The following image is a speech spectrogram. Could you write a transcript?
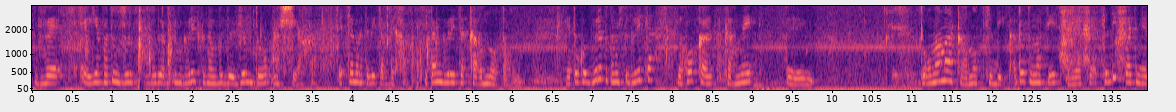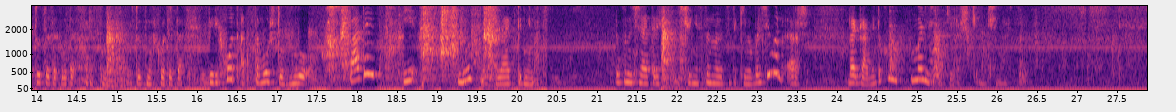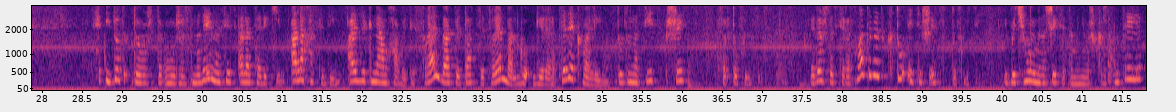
в... Я потом буду, об этом говорить, когда мы дойдем до Машеха. Это самое Давид Авдыха. И там говорится карнотом. Я только говорю, потому что говорится Бехо карне э, Турмама карнот цадик. А тут у нас есть понятие цадик, поэтому я тут это как-то рассматриваю. Тут у нас какой-то переход от того, что зло падает, и плюс начинает подниматься. Только начинает расти. Еще не становится такими большими рогами, только маленькие рожки начинаются. И тут то, что мы уже рассмотрели, у нас есть аля цадиким, аля хасидим, аль зикнам хабет Исраэль, валь плетат цифрем, валь гирея цедек валину. Тут у нас есть шесть сортов людей. И то, что все рассматривают, кто эти шесть сортов людей. И почему именно шесть, это мы немножко рассмотрели.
